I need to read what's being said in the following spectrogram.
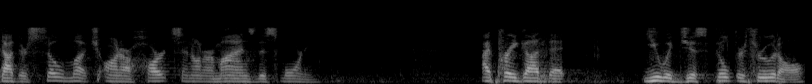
God, there's so much on our hearts and on our minds this morning. I pray, God, that you would just filter through it all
